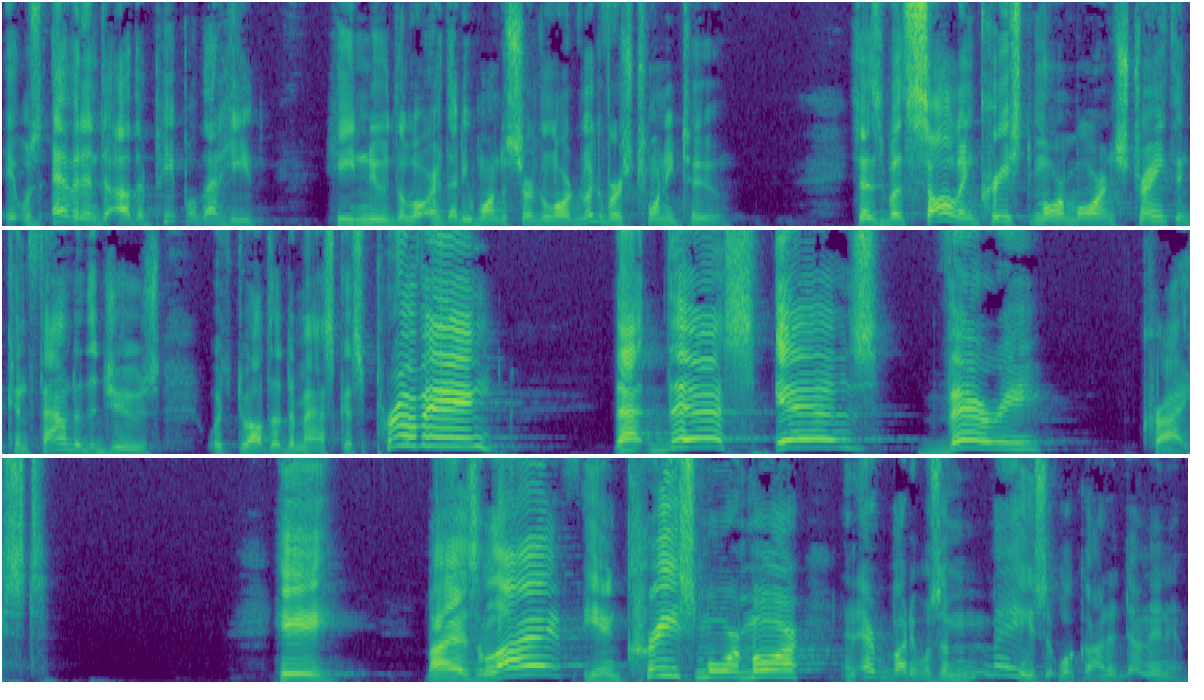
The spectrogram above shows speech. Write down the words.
it was evident to other people that he, he knew the Lord, that he wanted to serve the Lord. Look at verse 22. It says, But Saul increased more and more in strength and confounded the Jews which dwelt at Damascus, proving that this is very Christ. He, by his life, he increased more and more, and everybody was amazed at what God had done in him.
